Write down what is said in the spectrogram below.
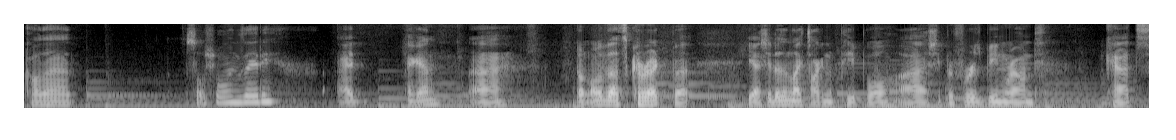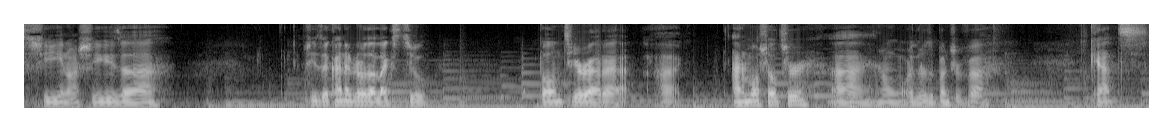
call that social anxiety. I, again, uh, don't know if that's correct, but yeah, she doesn't like talking to people. Uh, she prefers being around cats. She, you know, she's uh, she's the kind of girl that likes to volunteer at a, a animal shelter. Uh, you know, where there's a bunch of uh, cats.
